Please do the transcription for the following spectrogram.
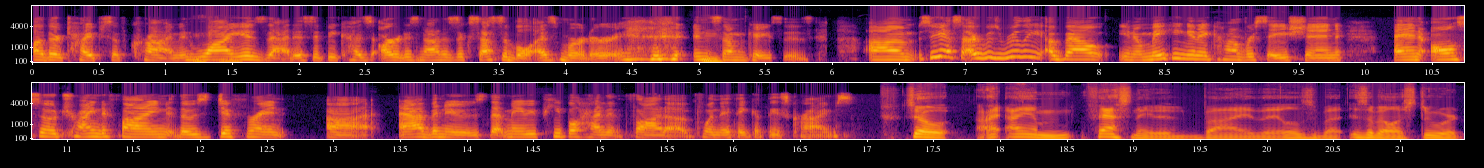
other types of crime. And mm-hmm. why is that? Is it because art is not as accessible as murder in mm. some cases? Um, so yes, I was really about you know making it a conversation and also trying to find those different uh, avenues that maybe people hadn't thought of when they think of these crimes. So I, I am fascinated by the Elizabeth Isabella Stewart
